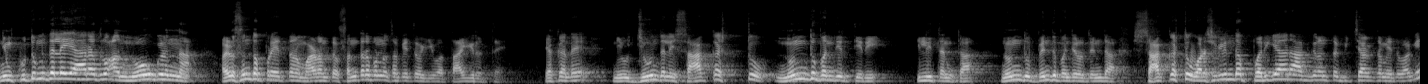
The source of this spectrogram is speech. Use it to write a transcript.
ನಿಮ್ಮ ಕುಟುಂಬದಲ್ಲೇ ಯಾರಾದರೂ ಆ ನೋವುಗಳನ್ನು ಅಳಿಸೋಂಥ ಪ್ರಯತ್ನ ಮಾಡೋಂಥ ಸಂದರ್ಭವನ್ನು ಸಮೇತವಾಗಿ ಇವತ್ತಾಗಿರುತ್ತೆ. ಯಾಕಂದರೆ ನೀವು ಜೀವನದಲ್ಲಿ ಸಾಕಷ್ಟು ನೊಂದು ಬಂದಿರ್ತೀರಿ. ಇಲ್ಲಿ ತನಕ ನೊಂದು ಬೆಂದು ಬಂದಿರೋದ್ರಿಂದ ಸಾಕಷ್ಟು ವರ್ಷಗಳಿಂದ ಪರಿಹಾರ ಆಗದಿರೋಂಥ ವಿಚಾರ ಸಮೇತವಾಗಿ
